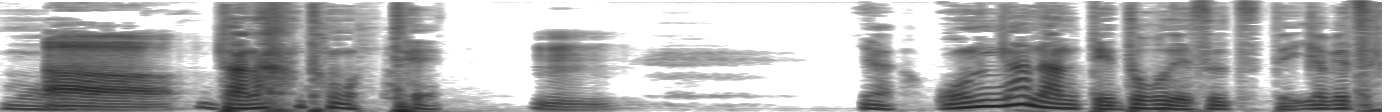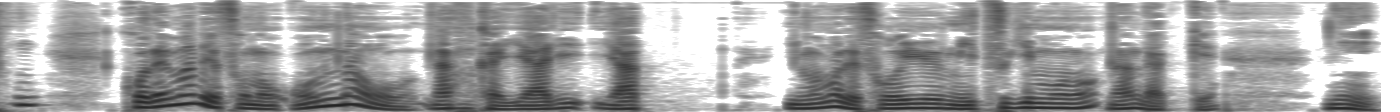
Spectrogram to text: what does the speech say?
もう。だなと思って。うん。いや、女なんてどうですっつって。いや別に、これまでその女をなんかやり、や、今までそういう貢ぎ物なんだっけ？に、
